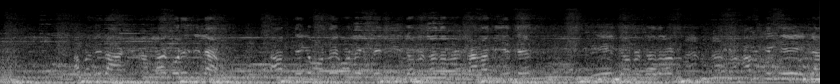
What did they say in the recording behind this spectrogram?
করেছিলাম আমরা যেটা আশা করেছিলাম, তার থেকে অনেক অনেক বেশি জনসাধারণ সাড়া দিয়েছেন। এই জনসাধারণ আজকে যে এটা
